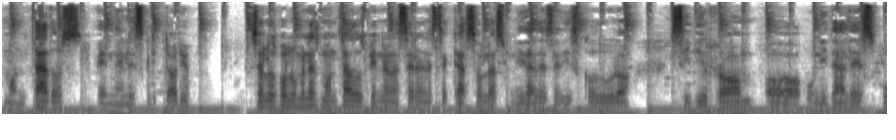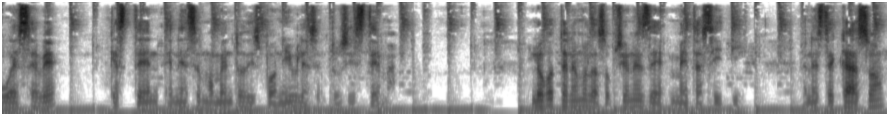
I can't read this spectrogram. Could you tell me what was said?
montados en el escritorio. O sea, los volúmenes montados vienen a ser en este caso las unidades de disco duro, CD-ROM o unidades USB que estén en ese momento disponibles en tu sistema. Luego tenemos las opciones de MetaCity. En este caso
